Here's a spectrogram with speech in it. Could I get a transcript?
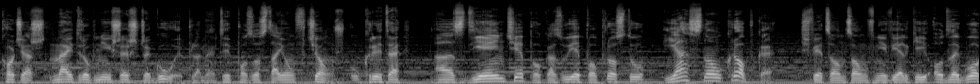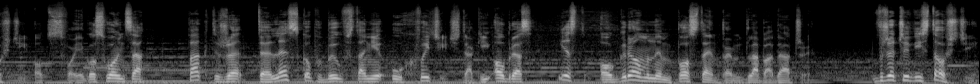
Chociaż najdrobniejsze szczegóły planety pozostają wciąż ukryte, a zdjęcie pokazuje po prostu jasną kropkę, świecącą w niewielkiej odległości od swojego Słońca, fakt, że teleskop był w stanie uchwycić taki obraz, jest ogromnym postępem dla badaczy. W rzeczywistości,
